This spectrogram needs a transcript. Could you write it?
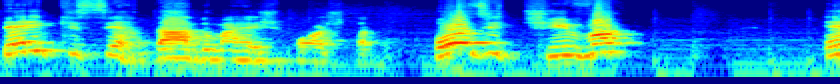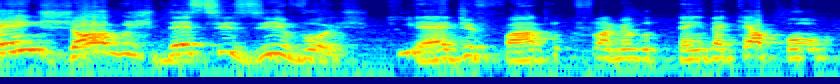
Tem que ser dada uma resposta positiva em jogos decisivos, que é de fato o que o Flamengo tem daqui a pouco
